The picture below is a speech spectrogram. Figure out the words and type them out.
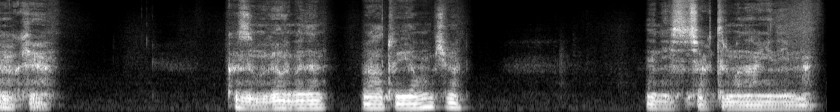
Yok ya. Kızımı görmeden rahat uyuyamam ki ben. En iyisi çaktırmadan gideyim ben.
